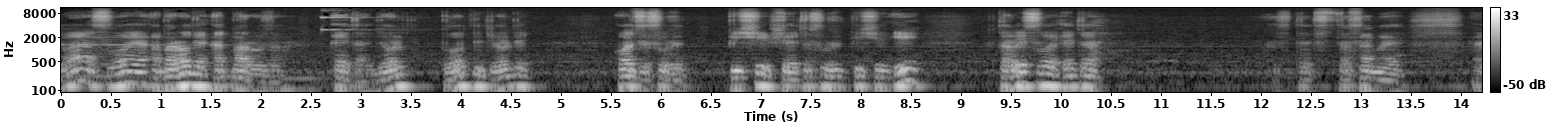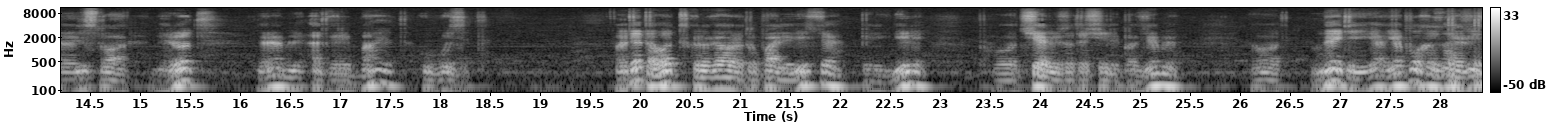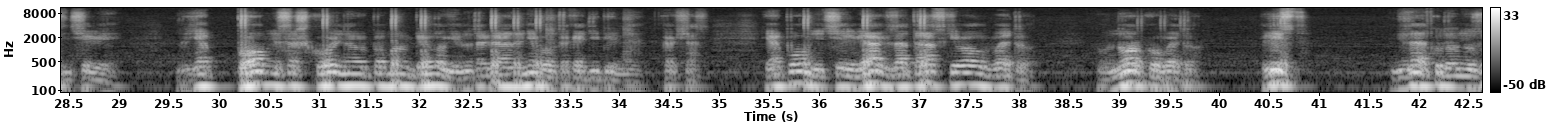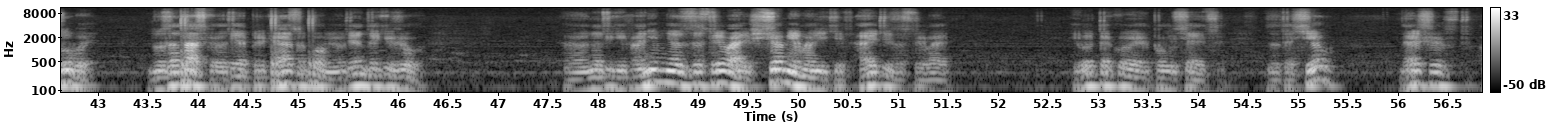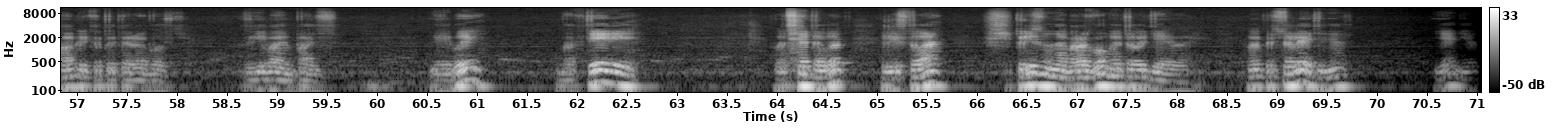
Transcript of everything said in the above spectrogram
Два слоя обороны от мороза. Это дерн, плотный, твердый. Он же служит пищей, все это служит пищей. И второй слой это та самая э, листва берет, грабли отгребает, увозит. Вот это вот, круговорот упали листья, перегнили, вот, черви затащили под землю. Вот. Знаете, я, я плохо знаю жизнь червей. Я помню со школьного, по-моему, биологии, но тогда она не была такая дебильная, как сейчас. Я помню, червяк затаскивал в эту, в норку в эту, лист. Не знаю, откуда у него зубы, но затаскивал. Это я прекрасно помню. Вот я на таких живу. А, на таких. Они мне застревали. Все мимо летит, а эти застревают. И вот такое получается. Затащил, дальше фабрика по переработке. Загибаем пальцы. Грибы, бактерии. Вот это вот листва признана врагом этого дерева. Вы представляете, нет? Я нет.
